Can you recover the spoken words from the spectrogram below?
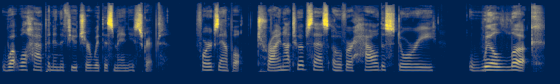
what will happen in the future with this manuscript. For example, try not to obsess over how the story will look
